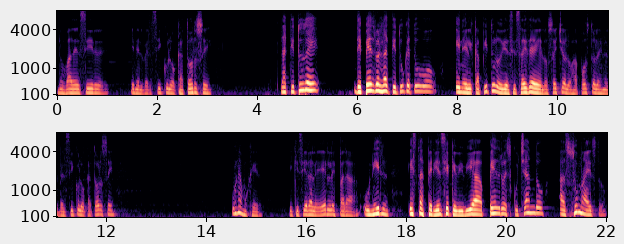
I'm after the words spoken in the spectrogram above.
nos va a decir en el versículo 14, la actitud de, Pedro es la actitud que tuvo en el capítulo 16 de los Hechos de los Apóstoles, en el versículo 14, una mujer, y quisiera leerles para unir esta experiencia que vivía Pedro escuchando a su maestro.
